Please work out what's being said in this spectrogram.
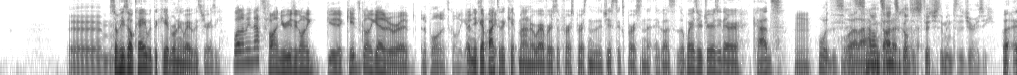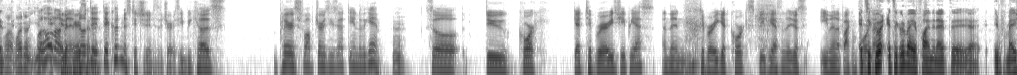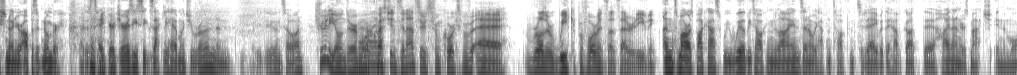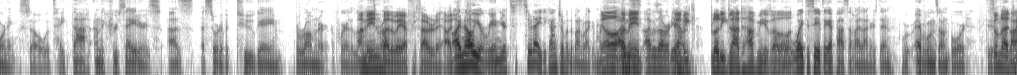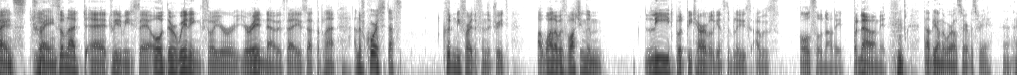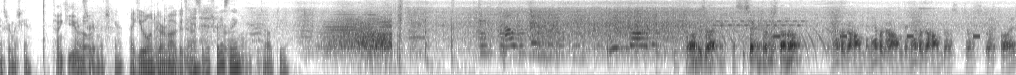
Um, so he's okay with the kid running away with his jersey. Well, I mean that's fine. You're either going to a kid's going to get it or a, an opponent's going to get it. Then you get so back I- to the kit man or whoever is the first person, the logistics person, that who goes, "Where's your jersey, there, Cads?" Hmm. Oh, this, Well, it's I haven't got it, nonsensical to stitch them into the jersey. Well, it- why, why don't you? Well, hold on it a minute. No, they, they couldn't have stitched it into the jersey because players swap jerseys at the end of the game. Yeah. So do Cork get Tipperary's GPS and then Tipperary get Cork's GPS and they just email it back and forth? It's a good. It's a good way of finding out the yeah, information on your opposite number. I just take your jersey, see exactly how much you run and what you do, and so on. Truly, Eoin, there are more questions than answers from Cork's uh, rather weak performance on Saturday evening. And tomorrow's podcast, we will be talking Lions. I know we haven't talked them today, but they have got the Highlanders match in the morning, so we'll take that and the Crusaders as a sort of a two-game barometer of where the Lions I'm in, by the way, after Saturday. I, I know you're in. You're it's too late. You can't jump on the bandwagon. No, I I'm was, in. I was already They'll on. be bloody glad to have me as well, Eoin. Wait to see if they get past the Highlanders. Then We're- everyone's on board. The some lad, Lions he- train. some lad uh, tweeted me to say, "Oh, they're winning, so you're you're in now." Is that is that the plan? And of course, that's couldn't be further from the truth. Uh, while I was watching them lead but be terrible against the Blues, I was also not in. But now I'm in. That'll be on the World Service for you. Uh, thanks very much, Ken. Thank you. Thanks very much, Ken. Thank you, Eoin Thank you, Thanks so much for listening. Talk to you. Which phone is that? That's the second time it's gone off. They never go home. They never go home. They never go home. Those those those boys.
